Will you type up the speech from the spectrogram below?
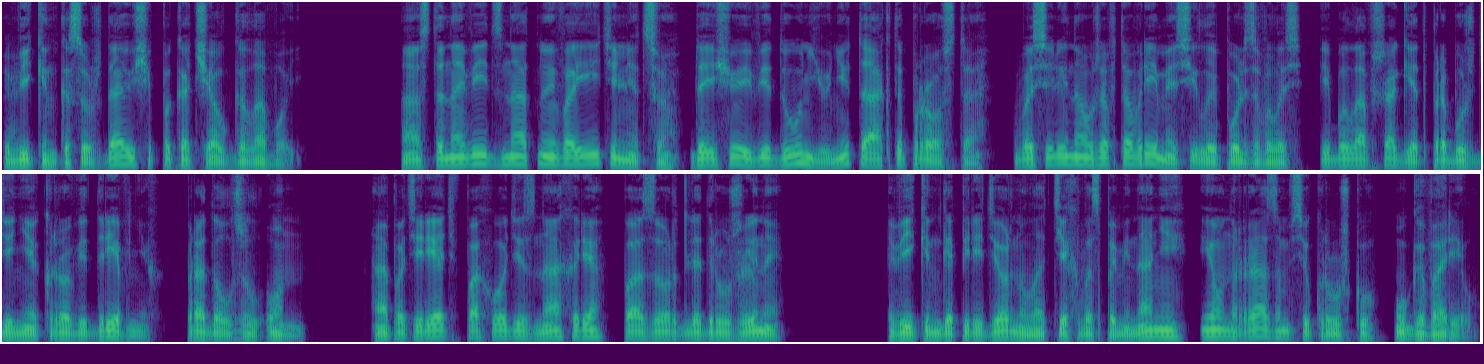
Викинг осуждающий покачал головой. Остановить знатную воительницу, да еще и ведунью, не так-то просто. Василина уже в то время силой пользовалась и была в шаге от пробуждения крови древних, продолжил он. А потерять в походе знахаря — позор для дружины. Викинга передернул от тех воспоминаний, и он разом всю кружку уговорил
